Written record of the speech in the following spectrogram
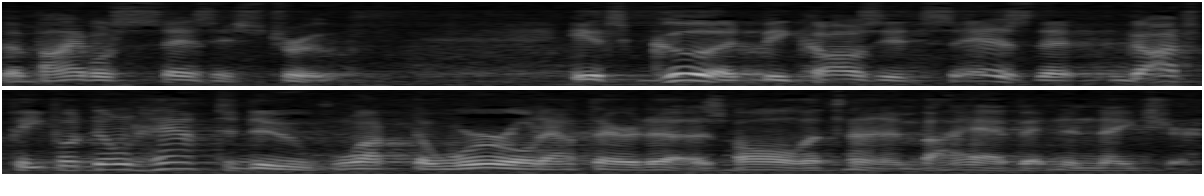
the Bible says it's true. It's good because it says that God's people don't have to do what the world out there does all the time by habit and nature.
